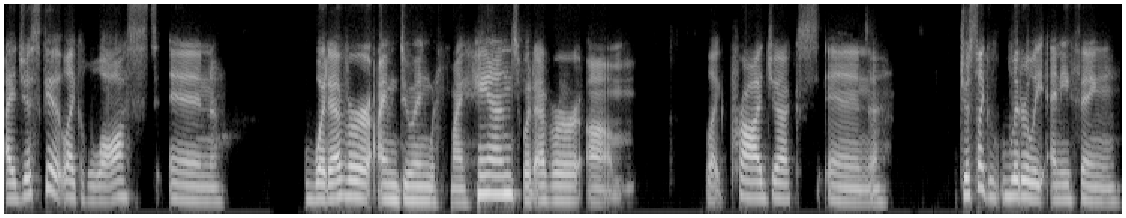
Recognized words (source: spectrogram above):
I just get like lost in whatever I'm doing with my hands, whatever um, like projects in just like literally anything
